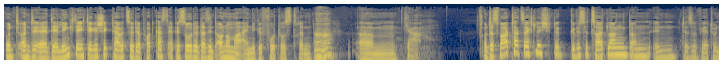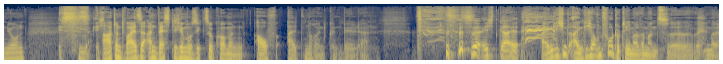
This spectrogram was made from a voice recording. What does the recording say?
Und und äh, der Link, den ich dir geschickt habe zu der Podcast-Episode, da sind auch noch mal einige Fotos drin. Aha. Ähm, ja. Und das war tatsächlich eine gewisse Zeit lang dann in der Sowjetunion ist die Art und Weise, an westliche Musik zu kommen auf alten Röntgenbildern. Das ist ja echt geil. Eigentlich, eigentlich auch ein Fotothema, wenn man es äh, mal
